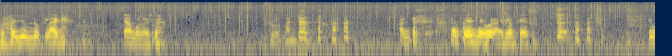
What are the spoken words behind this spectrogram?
ब्रो यू लुक लाइक क्या बोलो इसको? हंटर अंडर का फेस देखो ना इसका face You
